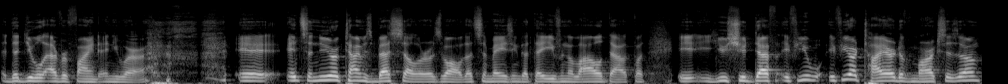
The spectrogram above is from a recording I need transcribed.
that you will ever find anywhere. it's a New York Times bestseller as well. That's amazing that they even allowed that. But you should definitely, if you if you are tired of Marxism,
